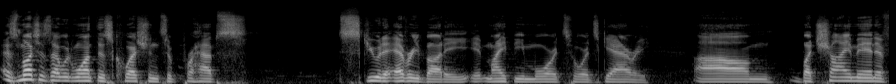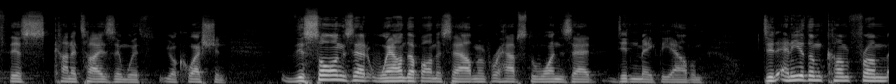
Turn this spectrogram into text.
As much as I would want this question to perhaps skew to everybody, it might be more towards Gary. Um, but chime in if this kind of ties in with your question. The songs that wound up on this album, and perhaps the ones that didn't make the album, did any of them come from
